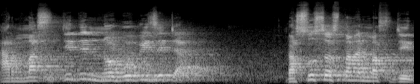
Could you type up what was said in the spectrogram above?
আর মসজিদের নববী যেটা রাসুস ইসলামের মসজিদ,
